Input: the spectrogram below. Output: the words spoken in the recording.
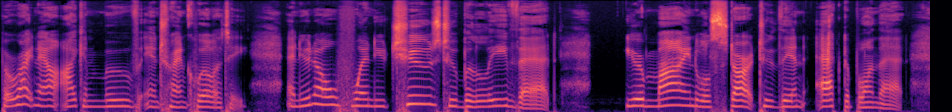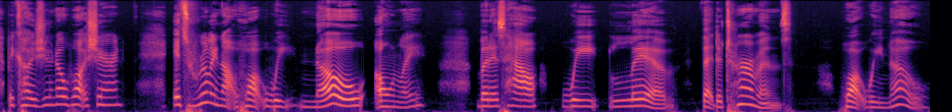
but right now I can move in tranquility. And you know, when you choose to believe that, your mind will start to then act upon that. Because you know what, Sharon? It's really not what we know only, but it's how we live that determines what we know.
